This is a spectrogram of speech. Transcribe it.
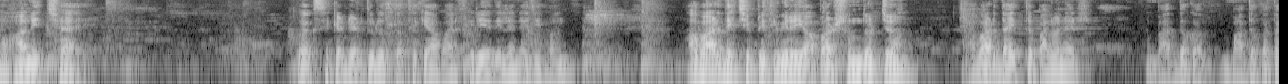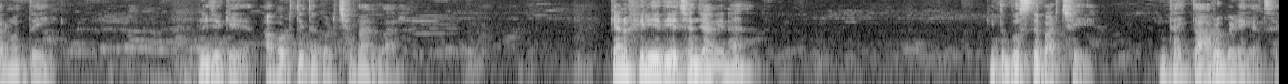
মহান ইচ্ছায় কয়েক সেকেন্ডের দূরত্ব থেকে আবার ফিরিয়ে দিলেন এ জীবন। আবার দেখছি পৃথিবীর এই অপার সৌন্দর্য, আবার দায়িত্ব পালনের বাধ্যক বাধ্যকতার মধ্যেই নিজেকে আবর্তিত করছি বারবার। কেন ফিরিয়ে দিয়েছেন জানি না, কিন্তু বুঝতে পারছি দায়িত্ব আরও বেড়ে গেছে।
